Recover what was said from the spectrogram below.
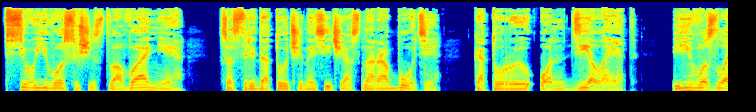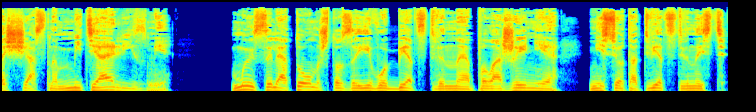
Все его существование сосредоточена сейчас на работе, которую он делает, и его злосчастном метеоризме. Мысль о том, что за его бедственное положение несет ответственность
